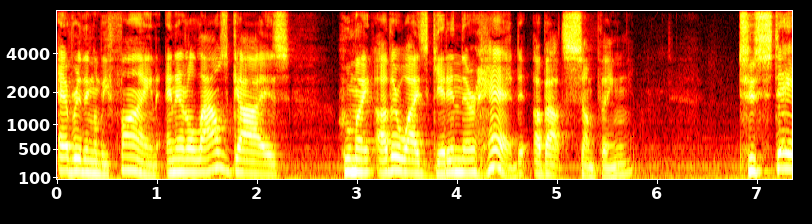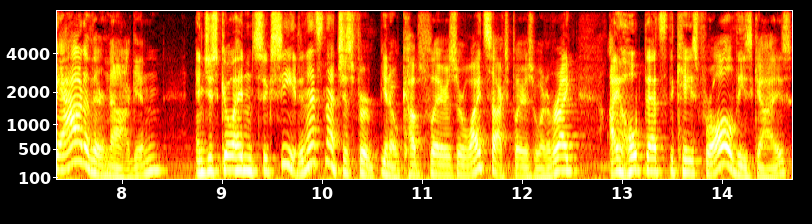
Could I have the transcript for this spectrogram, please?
everything will be fine and it allows guys who might otherwise get in their head about something to stay out of their noggin and just go ahead and succeed. And that's not just for, you know, Cubs players or White Sox players or whatever. I, I hope that's the case for all of these guys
